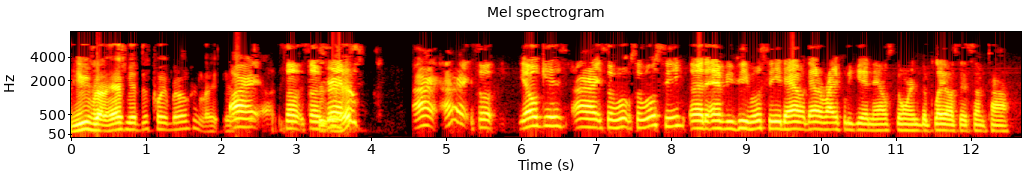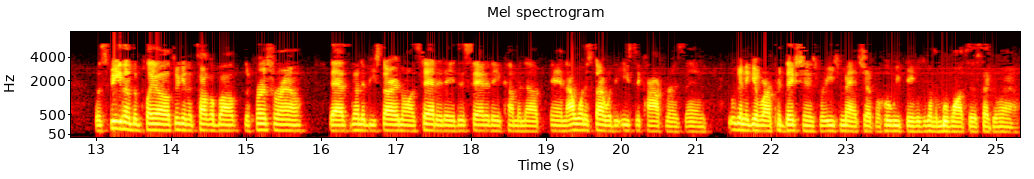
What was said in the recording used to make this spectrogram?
You've got to ask me at this point, bro. Like, All right. So so Greg. All right, all right. So Jokic, all right. So we'll so we'll see uh, the MVP. We'll see that that'll rightfully get announced during the playoffs at some time. But speaking of the playoffs, we're going to talk about the first round that's going to be starting on Saturday. This Saturday coming up, and I want to start with the Eastern Conference, and we're going to give our predictions for each matchup and who we think is going to move on to the second round.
